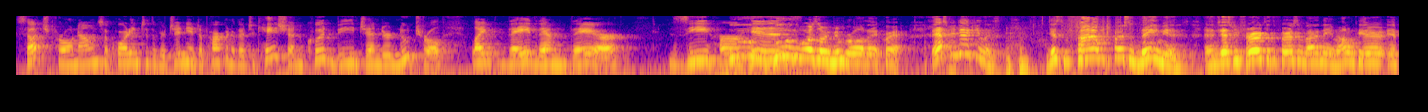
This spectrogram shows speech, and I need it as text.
Such pronouns, according to the Virginia Department of Education, could be gender neutral, like they, them, their, z, her, Who, his. who in the world's gonna remember all that crap? That's ridiculous. just find out what the person's name is and just refer to the person by the name. I don't care if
